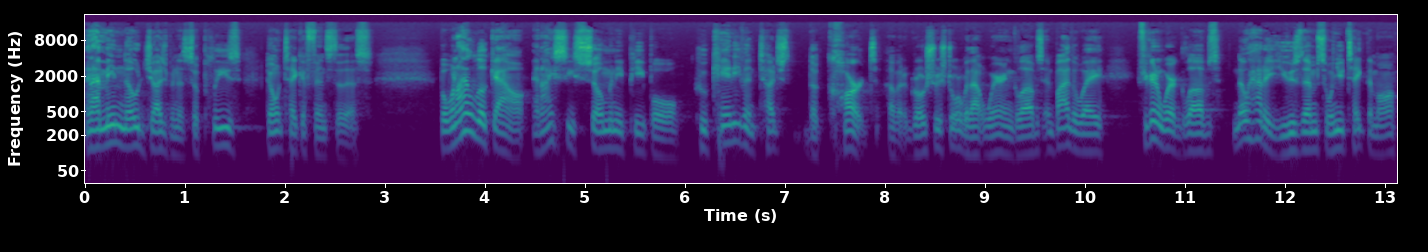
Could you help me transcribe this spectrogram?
And I mean no judgment, so please don't take offense to this. But when I look out and I see so many people who can't even touch the cart of a grocery store without wearing gloves, and by the way, if you're to wear gloves, know how to use them. So when you take them off,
